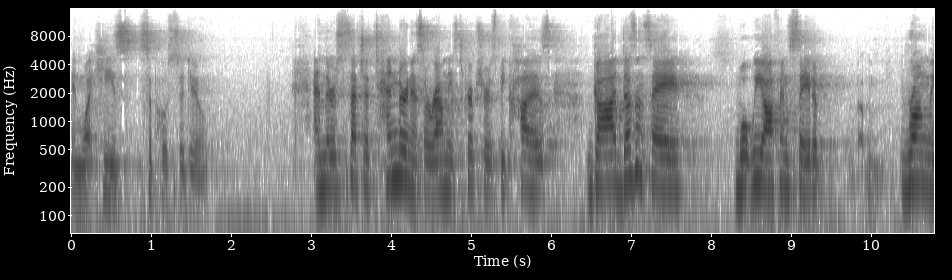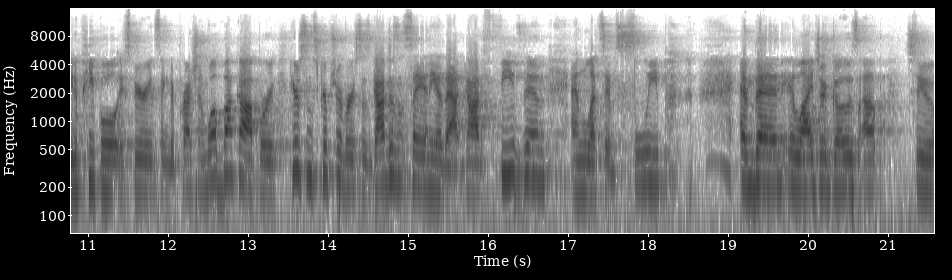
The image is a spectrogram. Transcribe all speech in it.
in what he's supposed to do. And there's such a tenderness around these scriptures because God doesn't say what we often say to wrongly to people experiencing depression. Well, buck up, or here's some scripture verses. God doesn't say any of that. God feeds him and lets him sleep. And then Elijah goes up to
